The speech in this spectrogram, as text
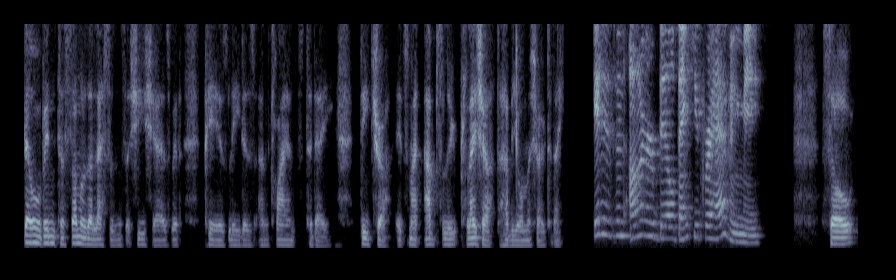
delve into some of the lessons that she shares with peers, leaders, and clients today. Dethra, it's my absolute pleasure to have you on the show today. It is an honor, Bill. Thank you for having me. So,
